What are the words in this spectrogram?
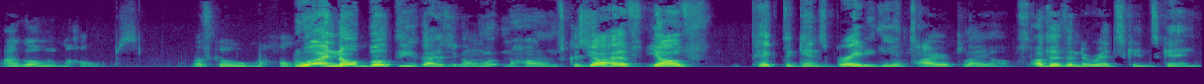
I'm going with Mahomes. Let's go Mahomes. Well, I know both of you guys are going with Mahomes because y'all have y'all have picked against Brady the entire playoffs, other than the Redskins game.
